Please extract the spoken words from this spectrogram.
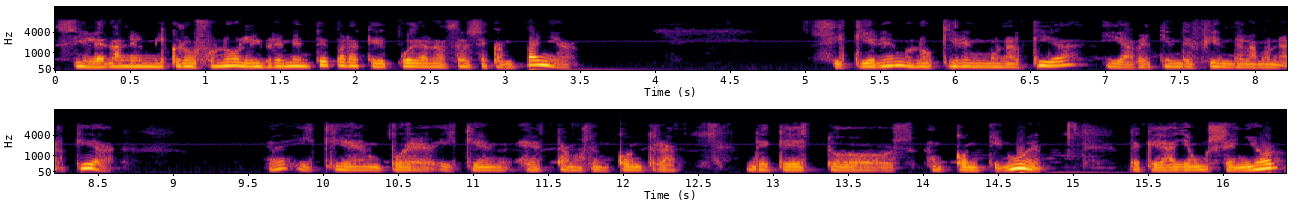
si le dan el micrófono libremente para que puedan hacerse campaña. Si quieren o no quieren monarquía y a ver quién defiende la monarquía. ¿Eh? y quién pues y quién estamos en contra de que esto continúe, de que haya un señor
